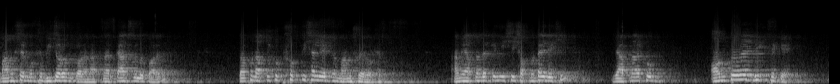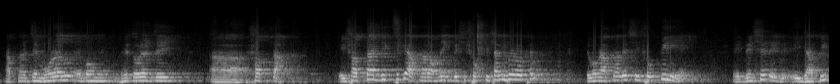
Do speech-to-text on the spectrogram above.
মানুষের মধ্যে বিচরণ করেন, আপনার কাজগুলো করেন, তখন আপনি খুব শক্তিশালী একজন মানুষ হয়ে ওঠেন। আমি আপনাদেরকে নিয়ে সেই স্বপ্নটাই দেখি। যে আপনারা খুব অন্তরের দিক থেকে আপনার যে মোরাল এবং ভেতরের যেই সত্তা, এই সত্তার দিক থেকে আপনারা অনেক বেশি শক্তিশালী হয়ে ওঠেন এবং আপনাদের সেই শক্তি নিয়ে এই দেশের এই জাতির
